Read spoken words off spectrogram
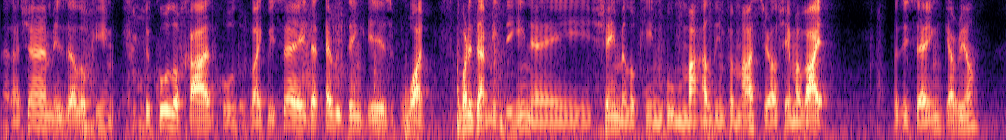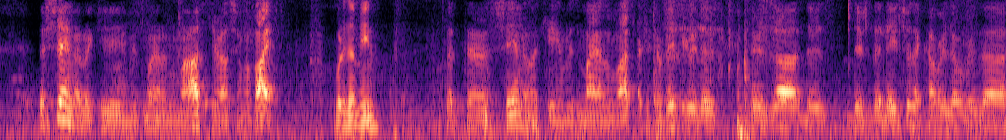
That Hashem is Elokim. The kulu chad chulu. Like we say, that everything is one. What does that mean? Dehine Shem Elokim hu ma'alim v'master el Shem Avaya. What is he saying, Gabriel? The Shem Elokim is my master al Shem. What does that mean? But the Shem Elokim is my master. Okay, so basically there's there's uh, there's there's the nature that covers over the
